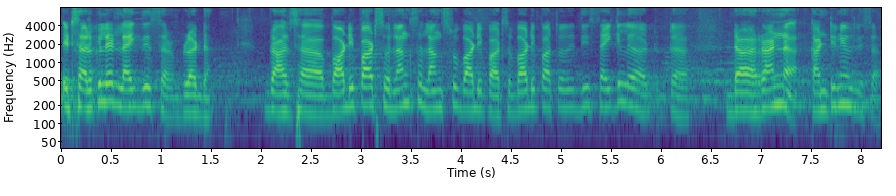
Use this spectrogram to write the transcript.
It circulates like this sir blood body parts to lungs lungs to body parts body parts to this cycle uh, run continuously sir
